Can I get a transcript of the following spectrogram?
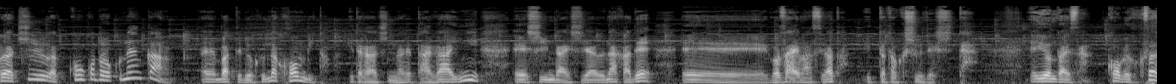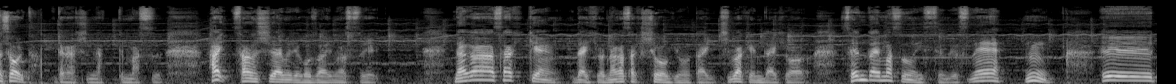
れは中学、高校と6年間、えバッテリーを組んだコンビといった形になって互いに、え信頼し合う中で、えー、ございますよといった特集でした。4対3、神戸国際勝利といった形になってます。はい、3試合目でございます。長崎県代表、長崎商業対千葉県代表、仙台松戸の一戦ですね。うん。えー、っ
